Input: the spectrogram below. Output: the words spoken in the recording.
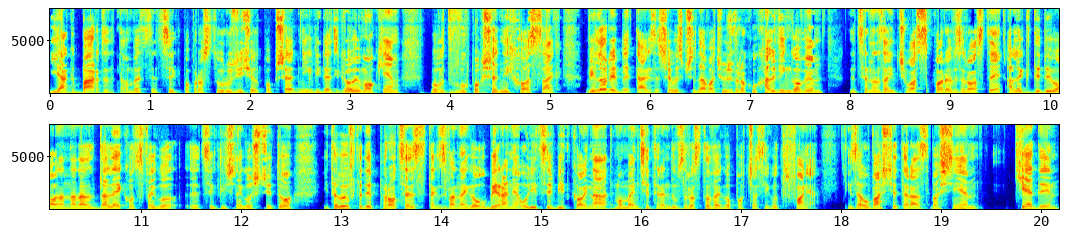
jak bardzo ten obecny cykl po prostu różni się od poprzednich, widać gołym okiem, bo w dwóch poprzednich hossach wieloryby tak, zaczęły sprzedawać już w roku halvingowym, gdy cena zaliczyła spore wzrosty, ale gdy była ona nadal daleko od swojego e, cyklicznego szczytu i to był wtedy proces tak zwanego ubierania ulicy w Bitcoina w momencie trendu wzrostowego podczas jego trwania. I zauważcie teraz właśnie, kiedy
